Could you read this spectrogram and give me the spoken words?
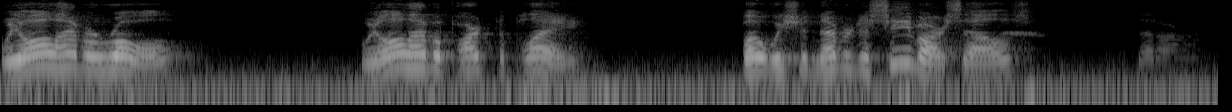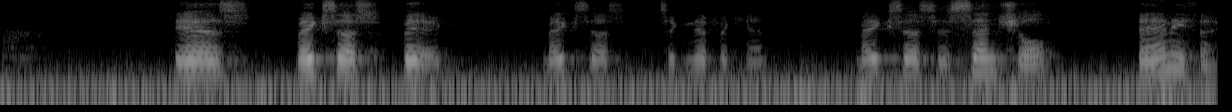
We all have a role, we all have a part to play, but we should never deceive ourselves that our part is makes us big, makes us significant, makes us essential to anything.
